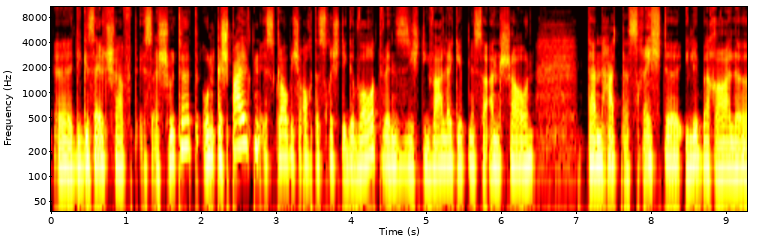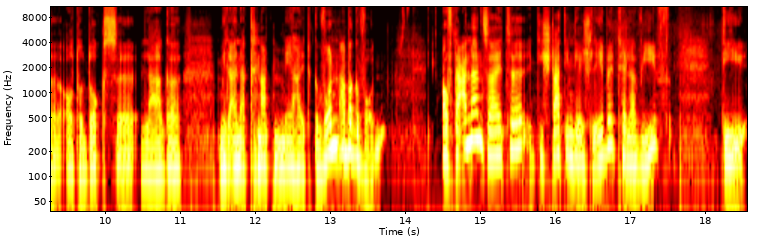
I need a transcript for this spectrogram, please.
Äh, die Gesellschaft ist erschüttert und gespalten ist, glaube ich, auch das richtige Wort, wenn Sie sich die Wahlergebnisse anschauen. Dann hat das rechte, illiberale, orthodoxe Lager mit einer knappen Mehrheit gewonnen, aber gewonnen. Auf der anderen Seite die Stadt, in der ich lebe, Tel Aviv, die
